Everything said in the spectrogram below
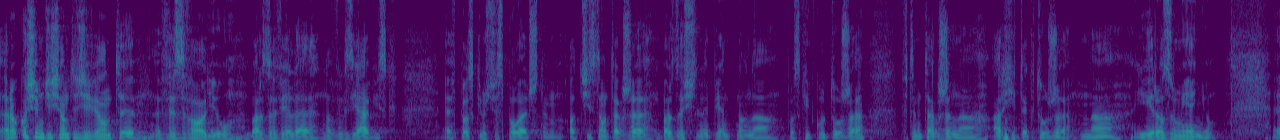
Rok 89 wyzwolił bardzo wiele nowych zjawisk w polskim życiu społecznym. Odcisnął także bardzo silne piętno na polskiej kulturze, w tym także na architekturze, na jej rozumieniu. E,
